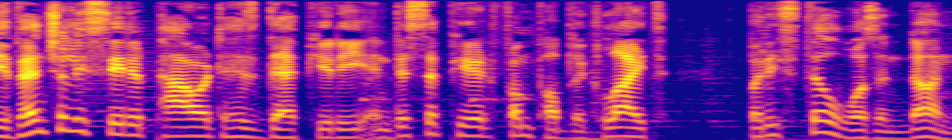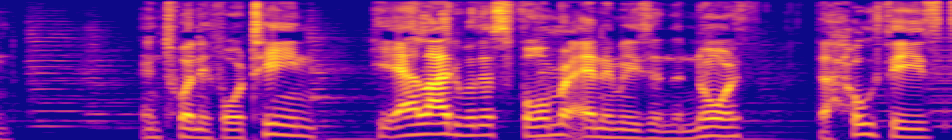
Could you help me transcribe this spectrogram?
He eventually ceded power to his deputy and disappeared from public light, but he still wasn't done. In 2014, he allied with his former enemies in the north, the Houthis,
